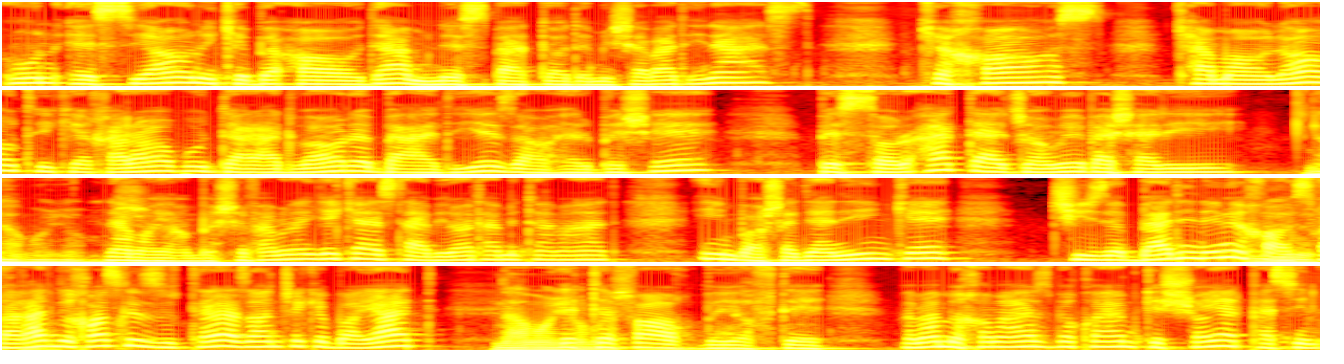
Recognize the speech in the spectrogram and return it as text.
اون اسیانی که به آدم نسبت داده می شود این است که خواست کمالاتی که قرار بود در ادوار بعدی ظاهر بشه به سرعت در جامعه بشری نمایان بشه, نمایان بشه. یکی از تعبیرات هم می‌تواند این باشد. یعنی اینکه چیز بدی نمی‌خواست. فقط می‌خواست که زودتر از آنچه که باید اتفاق بیفته. و من می‌خوام عرض بکنم که شاید پس این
